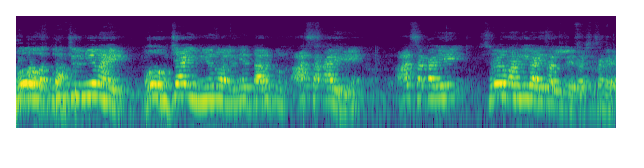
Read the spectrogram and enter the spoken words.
हो, युनियन आहे. तुमच्या युनियन वाल्याने आज सकाळी आज सकाळी सरळ मार्गी गाडी चाललेली आहे अशा सगळ्या.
